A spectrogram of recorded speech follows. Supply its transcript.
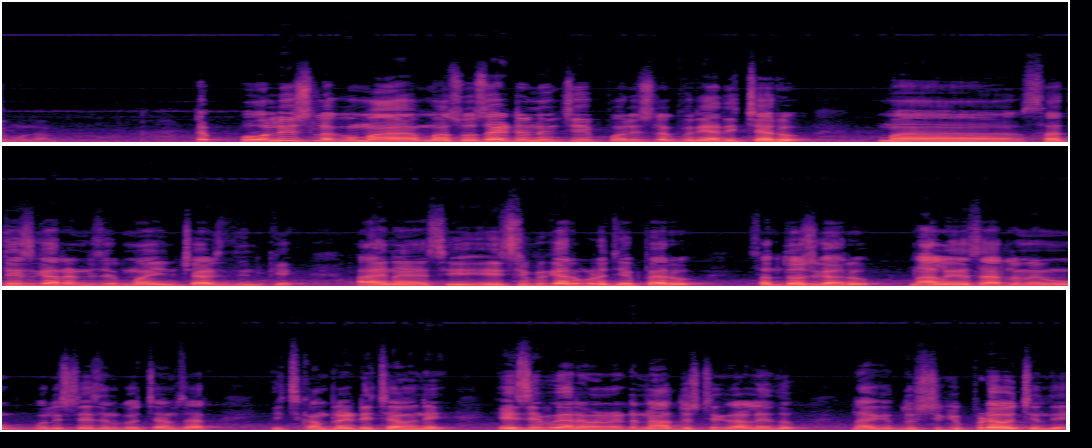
ఏముందని అంటే పోలీసులకు మా మా సొసైటీ నుంచి పోలీసులకు ఫిర్యాదు ఇచ్చారు. మా సతీష్ గారు అని చెప్పి మా ఇన్ఛార్జ్ దీనికి. ఆయన ఏసీపీ గారు కూడా చెప్పారు. సంతోష్ గారు. నాలుగైదు సార్లు మేము పోలీస్ స్టేషన్కి వచ్చాం సార్. ఇచ్చి కంప్లైంట్ ఇచ్చామని. ఏసీపీ గారు ఏమంటే నా దృష్టికి రాలేదు. నాకు దృష్టికి ఇప్పుడే వచ్చింది.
